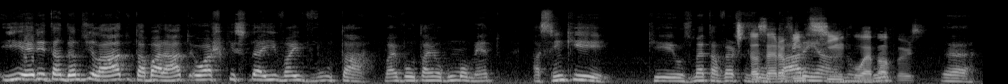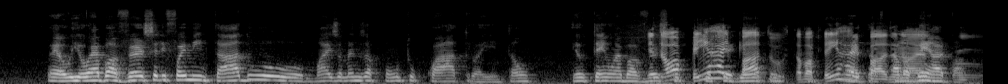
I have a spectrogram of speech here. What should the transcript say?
E ele está andando de lado, está barato. Eu acho que isso daí vai voltar, vai voltar em algum momento. Assim que, que os metaversos tá voltarem... Está 0,25 o Webaverse. É. É, o Webaverse ele foi mintado mais ou menos a ponto 4 aí. Então, eu tenho um Webaverse. Ele tava bem hypado. Um... Tava bem é, hypado tava na bem época. Hypado.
